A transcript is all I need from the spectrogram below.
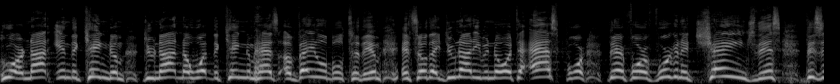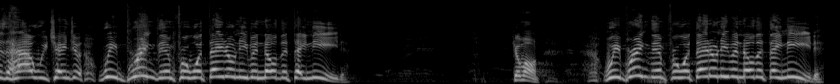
who are not in the kingdom do not know what the kingdom has available to them, and so they do not even know what to ask for. Therefore, if we're going to change this, this is how we change it. We bring them for what they don't even know that they need. Come on. We bring them for what they don't even know that they need.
